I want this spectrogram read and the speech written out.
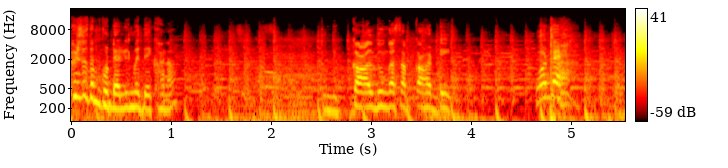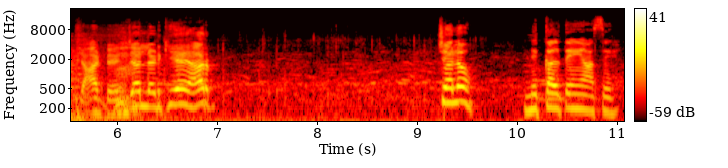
फिर से तुमको दिल्ली में देखा ना? तो निकाल दूँगा सबका हड्डी। क्या डेंजर लड़की है यार? चलो निकलते हैं यहाँ से।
